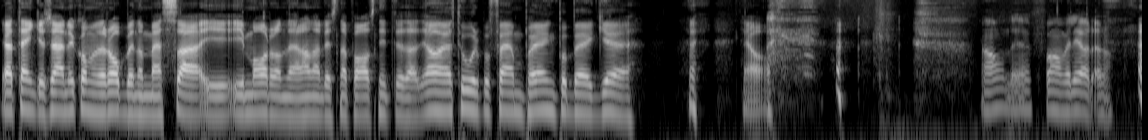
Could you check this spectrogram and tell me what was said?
jag tänker så här, nu kommer Robin att mässa i, imorgon när han har lyssnat på avsnittet att ja, jag tog det på fem poäng på bägge. ja. Ja, det får han väl göra då.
